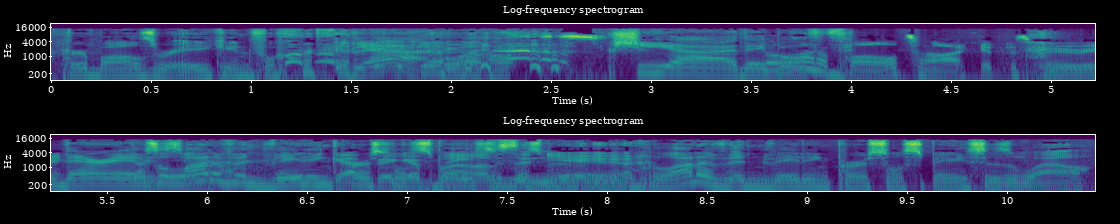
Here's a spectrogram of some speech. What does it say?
Her balls were aching for it. Yeah, well, she uh, they There's a lot of ball talk in this movie. there is There's a lot yeah. of invading Got personal space in this movie. you. A lot of invading personal space as well.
